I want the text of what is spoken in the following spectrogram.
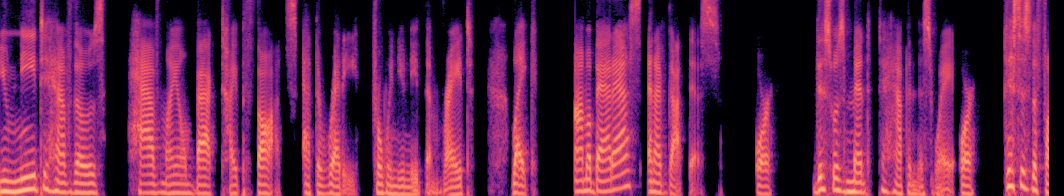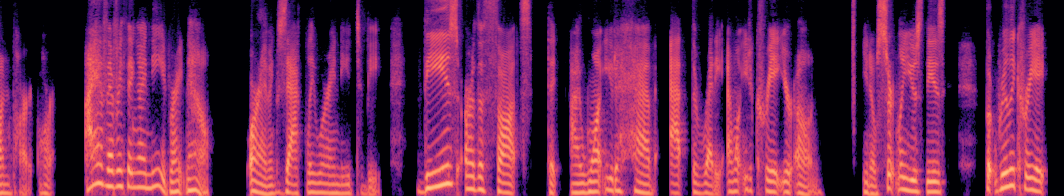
you need to have those have my own back type thoughts at the ready for when you need them, right? Like, I'm a badass and I've got this, or this was meant to happen this way, or this is the fun part, or I have everything I need right now, or I'm exactly where I need to be. These are the thoughts that I want you to have at the ready. I want you to create your own. You know, certainly use these, but really create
